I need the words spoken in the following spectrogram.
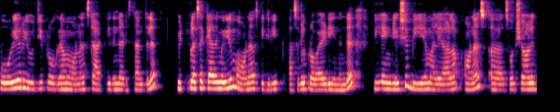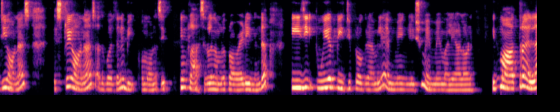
four year U G program honours start ചെയ്തതിന്റെ അടിസ്ഥാനത്തിൽ വിറ്റ് പ്ലസ് അക്കാദമിയിലും ഓണേഴ്സ് ഡിഗ്രി ക്ലാസ്സുകൾ പ്രൊവൈഡ് ചെയ്യുന്നുണ്ട്. B A English B A Malayalam honours sociology honours history honours അതുപോലെ തന്നെ ബി കോം ഓണേഴ്സ് ഇത്രയും ക്ലാസ്സുകൾ നമ്മൾ പ്രൊവൈഡ് ചെയ്യുന്നുണ്ട്. P G two year P G പ്രോഗ്രാമിൽ എം എ ഇംഗ്ലീഷും എം എ മലയാളമാണ് ഇത് മാത്രമല്ല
